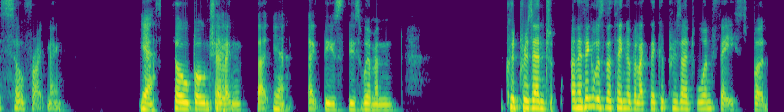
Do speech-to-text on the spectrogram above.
so frightening. Yeah. So bone chilling that Yeah. like these these women could present and I think it was the thing of like they could present one face, but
